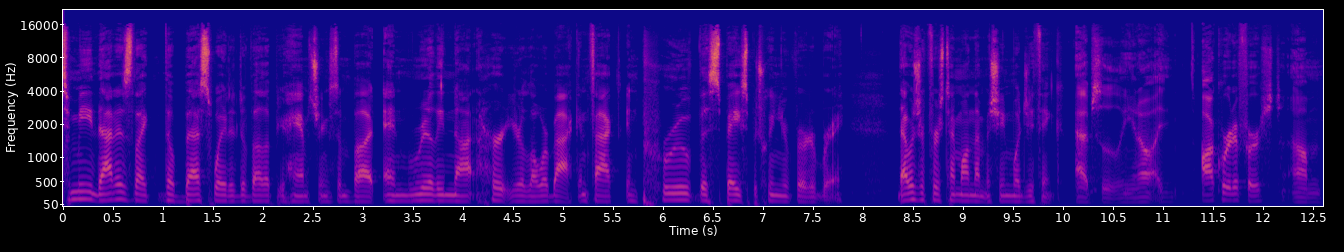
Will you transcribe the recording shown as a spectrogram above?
to me that is like the best way to develop your hamstrings and butt and really not hurt your lower back. In fact, improve the space between your vertebrae. That was your first time on that machine. What'd you think? Absolutely. You know, I, awkward at first. Um,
